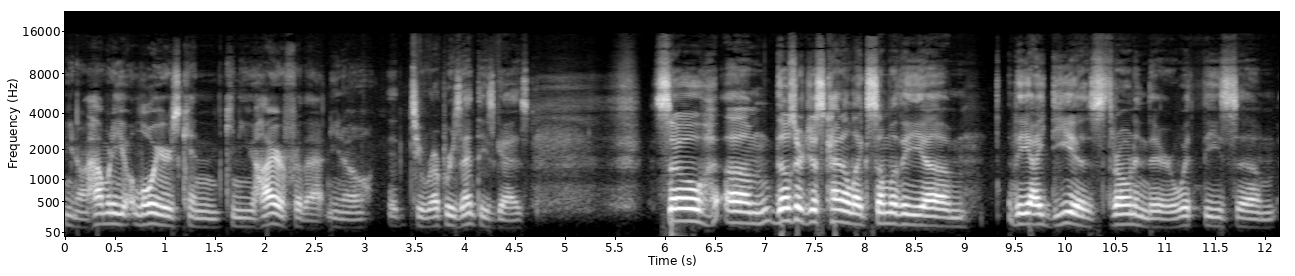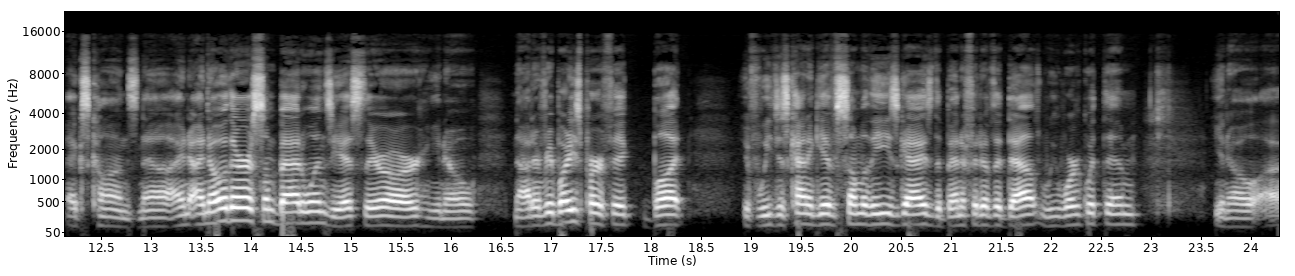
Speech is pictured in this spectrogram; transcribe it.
you know how many lawyers can can you hire for that you know to represent these guys so um, those are just kind of like some of the um, the ideas thrown in there with these um, ex-cons now I, I know there are some bad ones yes there are you know not everybody's perfect but if we just kind of give some of these guys the benefit of the doubt we work with them you know, uh,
